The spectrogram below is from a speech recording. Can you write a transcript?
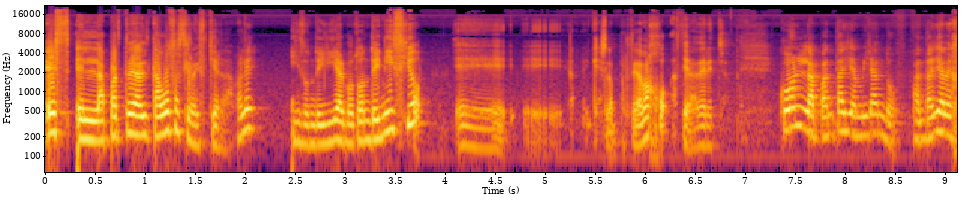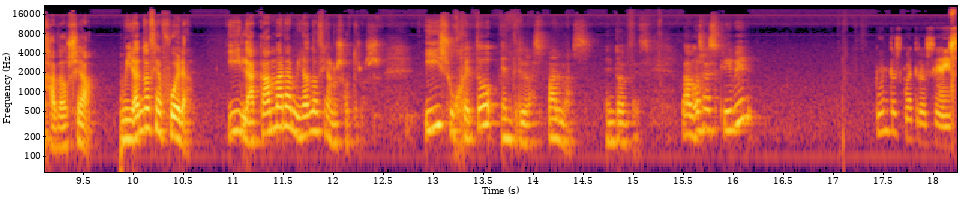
es en la parte de altavoz hacia la izquierda, ¿vale? Y donde iría el botón de inicio, eh, que es la parte de abajo, hacia la derecha. Con la pantalla mirando, pantalla alejada, o sea, mirando hacia afuera, y la cámara mirando hacia nosotros. Y sujeto entre las palmas. Entonces, vamos a escribir Puntos 4, 6.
